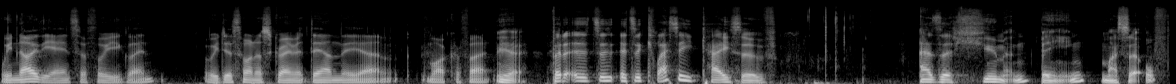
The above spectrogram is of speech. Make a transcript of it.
"We know the answer for you, Glen. We just want to scream it down the um, microphone." Yeah, but it's a it's a classic case of as a human being myself,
